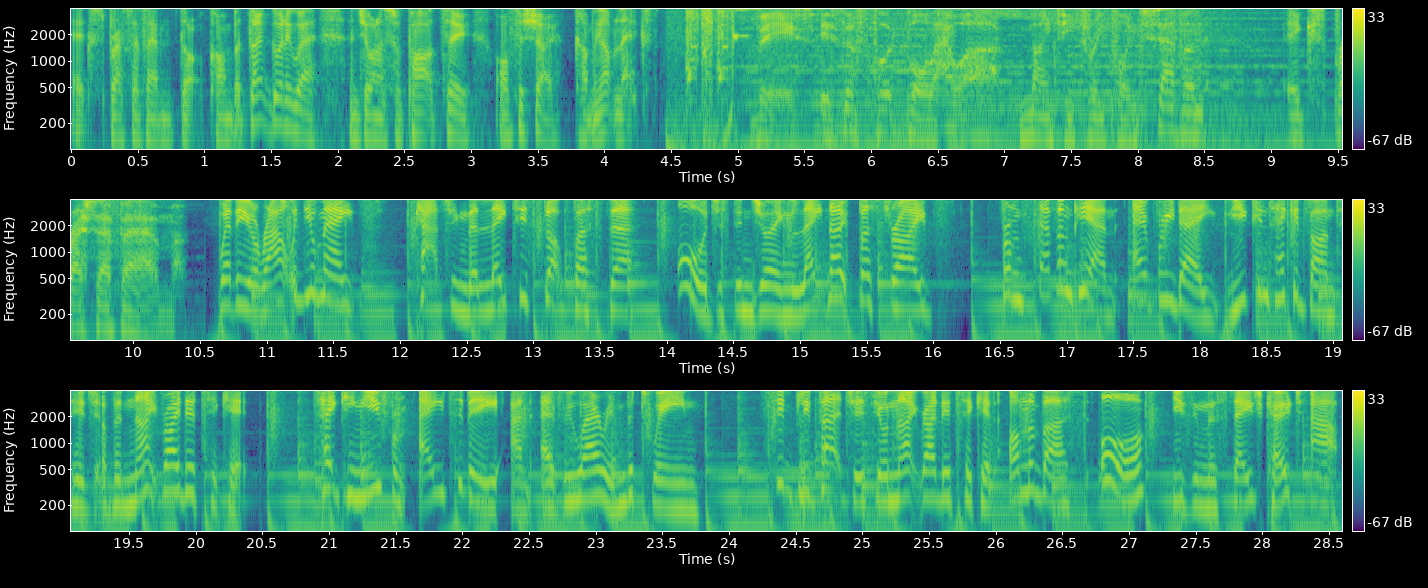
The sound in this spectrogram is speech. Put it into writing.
expressfm.com. But don't go anywhere and join us for part two of the show coming up next. This is the Football Hour, 93.7 Express FM. Whether you're out with your mates, catching the latest blockbuster, or just enjoying late night bus rides, from 7pm every day, you can take advantage of a Night Rider ticket, taking you from A to B and everywhere in between. Simply purchase your Night Rider ticket on the bus or using the Stagecoach app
